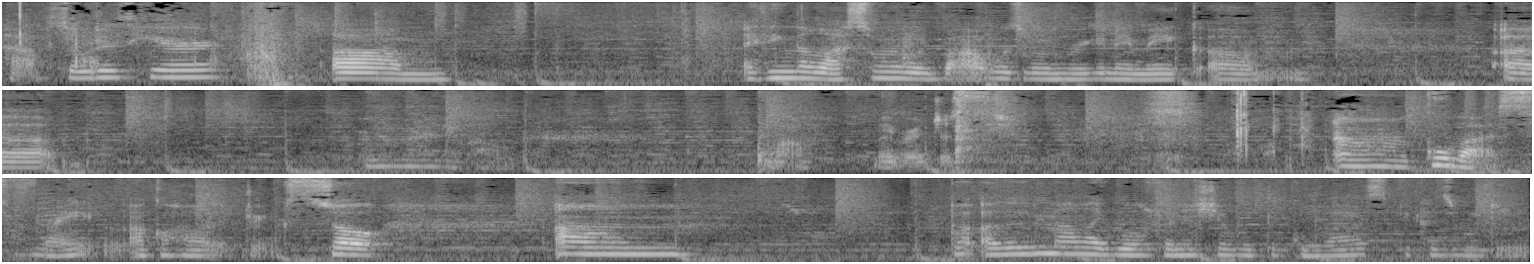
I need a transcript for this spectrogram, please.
have sodas here. Um I think the last one we bought was when we were gonna make um uh well maybe I just uh, cubas, right? Alcoholic drinks. So, um, but other than that, like we'll finish it with the cubas because we do.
